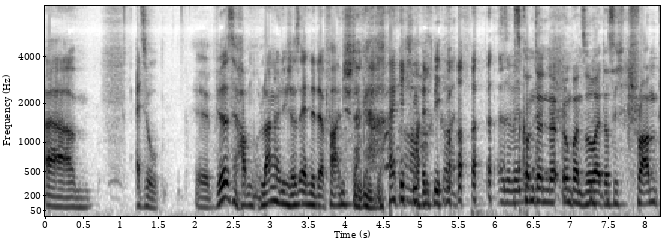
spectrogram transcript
Ähm, also, wir haben noch lange nicht das Ende der Fahnenstange erreicht, mein Lieber. Also Es kommt dann irgendwann so weit, dass sich Trump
